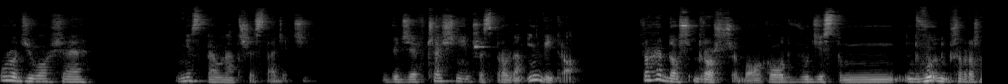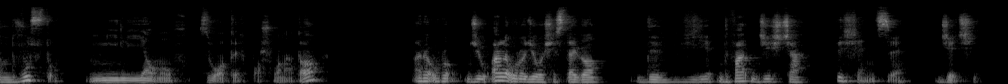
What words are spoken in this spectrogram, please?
urodziło się niespełna 300 dzieci, gdzie wcześniej przez program in vitro Trochę droższy, bo około 20, dwu, przepraszam, 200 milionów złotych poszło na to, ale, urodził, ale urodziło się z tego dwie, 20 tysięcy dzieci.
